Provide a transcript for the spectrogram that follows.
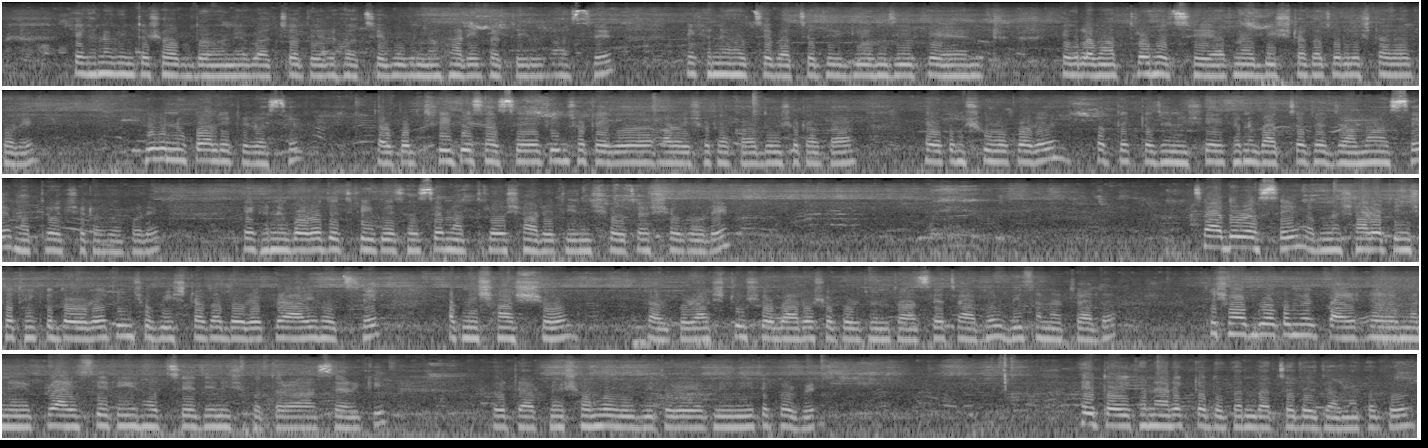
এখানে কিন্তু সব ধরনের বাচ্চাদের হচ্ছে বিভিন্ন হাঁড়ি পাতিল আছে। এখানে হচ্ছে বাচ্চাদের গেঞ্জি, প্যান্ট, এগুলো মাত্র হচ্ছে আপনার বিশ টাকা, চল্লিশ টাকা করে। বিভিন্ন কোয়ালিটির আছে। তারপর থ্রি পিস আছে, তিনশো টাকা, আড়াইশো টাকা, দুইশো টাকা। এরকম শুরু করে প্রত্যেকটা জিনিসে এখানে বাচ্চাদের জামা আছে, মাত্র একশো টাকা করে। এখানে বড়দের থ্রি পিস আছে, মাত্র সাড়ে তিনশো, চারশো করে। চাদর আছে, আপনার সাড়ে তিনশো থেকে দৌড়ে, তিনশো বিশ টাকা দৌড়ে প্রায় হচ্ছে আপনি সাতশো, তারপর আষ্টশো বারোশো পর্যন্ত আছে চাদর, বিছানার চাদর। তো সব রকমের মানে প্রাইসেরই হচ্ছে জিনিসপত্র আছে আর কি। ওইটা আপনার সম্ভবের ভিতরে আপনি নিতে পারবেন। এই তো এখানে আরেকটা দোকান, বাচ্চাদের জামা কাপড়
